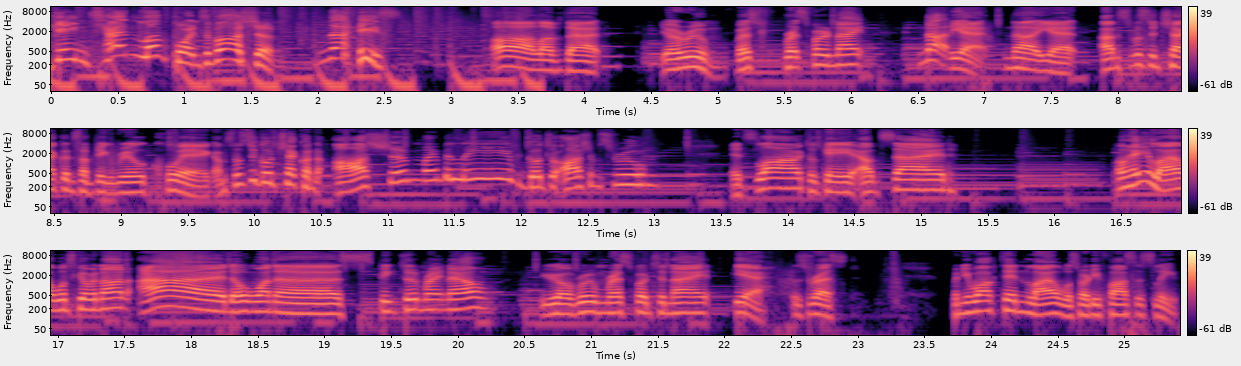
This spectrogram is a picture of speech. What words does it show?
gain 10 love points of awesome. Nice. Oh, I love that. Your room. Rest, rest for a night? Not yet. Not yet. I'm supposed to check on something real quick. I'm supposed to go check on Asham, I believe. Go to Asham's room. It's locked. Okay, outside. Oh, hey, Lyle. What's going on? I don't want to speak to him right now. Your room rest for tonight. Yeah, let's rest. When you walked in, Lyle was already fast asleep.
